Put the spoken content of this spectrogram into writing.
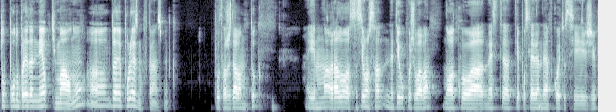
то по-добре да не е оптимално, а да е полезно в крайна сметка. Потвърждавам тук. И Радо, със сигурност не ти го пожелавам, но ако днес ти е последен ден, в който си жив,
